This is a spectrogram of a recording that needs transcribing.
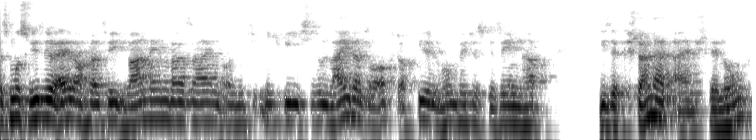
Das muss visuell auch natürlich wahrnehmbar sein und nicht, wie ich so leider so oft auf vielen Homepages gesehen habe, diese Standardeinstellung.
